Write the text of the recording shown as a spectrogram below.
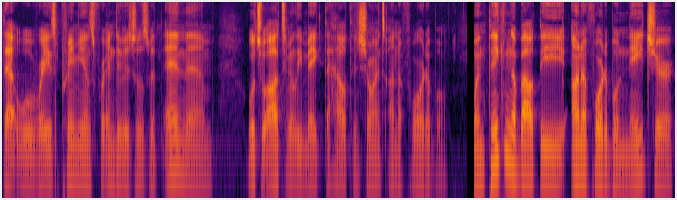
that will raise premiums for individuals within them, which will ultimately make the health insurance unaffordable. When thinking about the unaffordable nature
